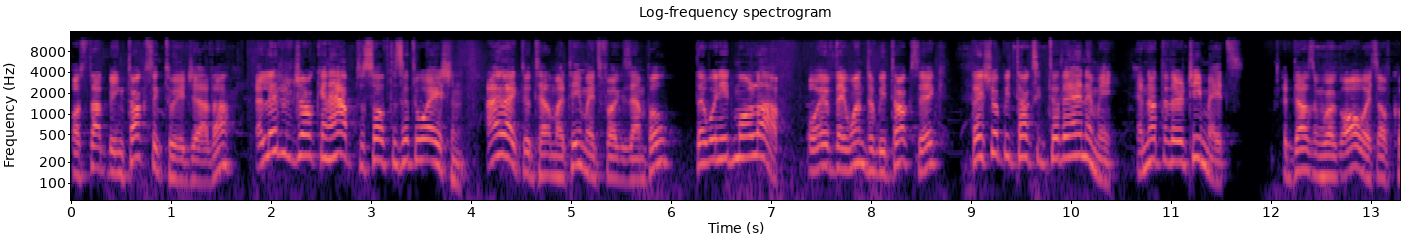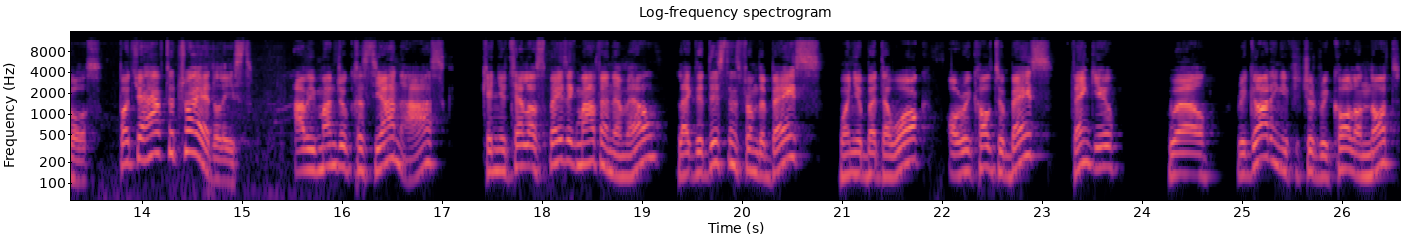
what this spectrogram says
or start being toxic to each other, a little joke can help to solve the situation. I like to tell my teammates, for example, that we need more love. Or if they want to be toxic, they should be toxic to the enemy and not to their teammates. It doesn't work always, of course, but you have to try at least. Abimanjo Christian asks, can you tell us basic math in ML? Like the distance from the base, when you better walk, or recall to base? Thank you. Well, regarding if you should recall or not,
